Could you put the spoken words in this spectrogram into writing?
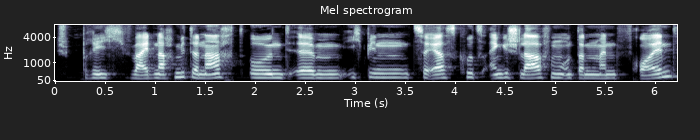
sprich weit nach Mitternacht. Und ähm, ich bin zuerst kurz eingeschlafen und dann mein Freund.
